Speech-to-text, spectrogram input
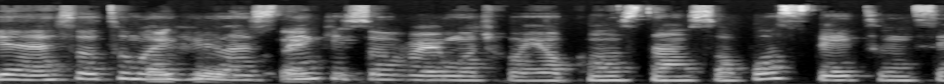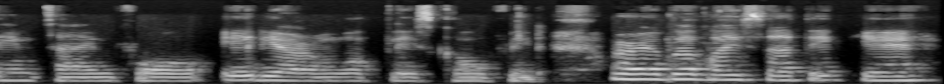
Yeah, so to my thank viewers, you. Thank, you so very much for your constant support. Stay tuned same time for ADR and workplace conflict. All right, bye-bye, sir. Take care.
